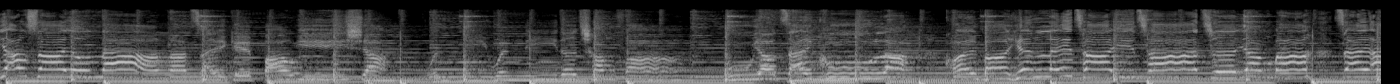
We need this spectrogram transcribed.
要撒有那拉再给抱一下吻一吻你的长发不要再哭啦快把眼泪擦一擦这样吧再爱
